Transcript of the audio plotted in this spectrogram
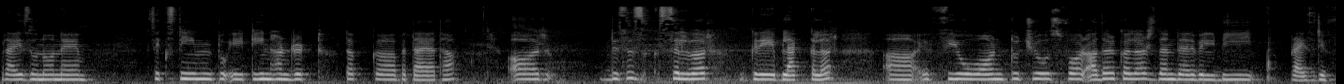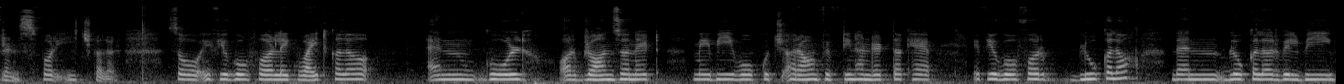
प्राइस उन्होंने सिक्सटीन टू एटीन हंड्रेड तक बताया था। और this is silver grey black colour if you want to choose for other colours then there will be price difference for each colour so if you go for like white colour and gold और bronze on it may be वो कुछ अराउंड फिफ्टीन हंड्रेड तक है। If you go for blue color then blue color will be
